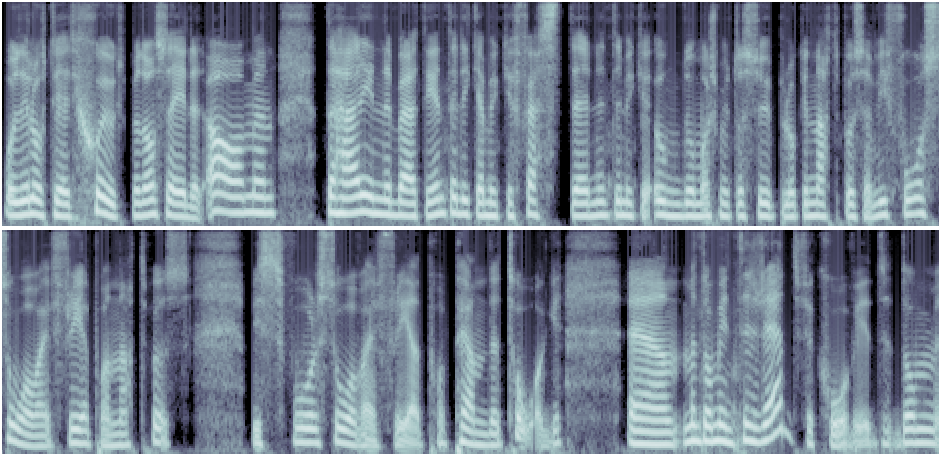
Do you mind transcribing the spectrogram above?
Och Det låter helt sjukt, men de säger att ja, men det här innebär att det är inte lika mycket fester, det är inte mycket ungdomar som är ute och super och åker nattbussen. Vi får sova i fred på en nattbuss. Vi får sova i fred på pendeltåg. Eh, men de är inte rädda för covid. De,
